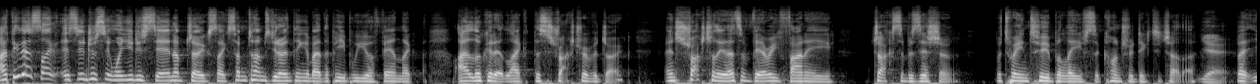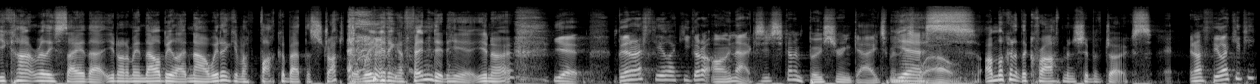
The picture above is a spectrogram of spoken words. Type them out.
I think that's like it's interesting when you do stand up jokes. Like sometimes you don't think about the people you offend. Like I look at it like the structure of a joke, and structurally, that's a very funny juxtaposition between two beliefs that contradict each other. Yeah. but you can't really say that. You know what I mean? They'll be like, "No, we don't give a fuck about the structure. We're getting offended here." You know? Yeah. But then I feel like you got to own that because it's just going to boost your engagement as well. Yes. I'm looking at the craftsmanship of jokes. And I feel like if you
